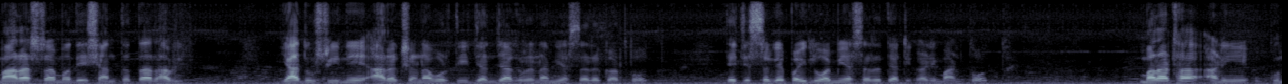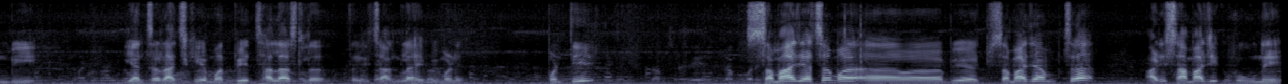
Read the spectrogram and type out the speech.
महाराष्ट्रामध्ये शांतता राहावी. या दृष्टीने आरक्षणावरती जनजागरण आम्ही असणारं करतो. त्याचे सगळे पैलू आम्ही असणारं त्या ठिकाणी मांडतो. मराठा आणि कुणबी यांचं राजकीय मतभेद झालं असलं तरी चांगलं आहे मी म्हणेन. पण ते समाजाचं म समाजाचा समाजाचं आणि सामाजिक होऊ नये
